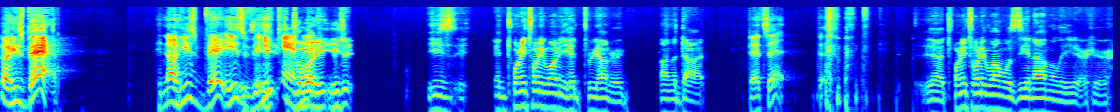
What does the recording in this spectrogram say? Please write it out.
No, he's bad. No, he's very he's He's- he, can't So hit. what? He, he ju- he's in 2021. He hit 300 on the dot. That's it. Yeah, 2021 was the anomaly year here.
